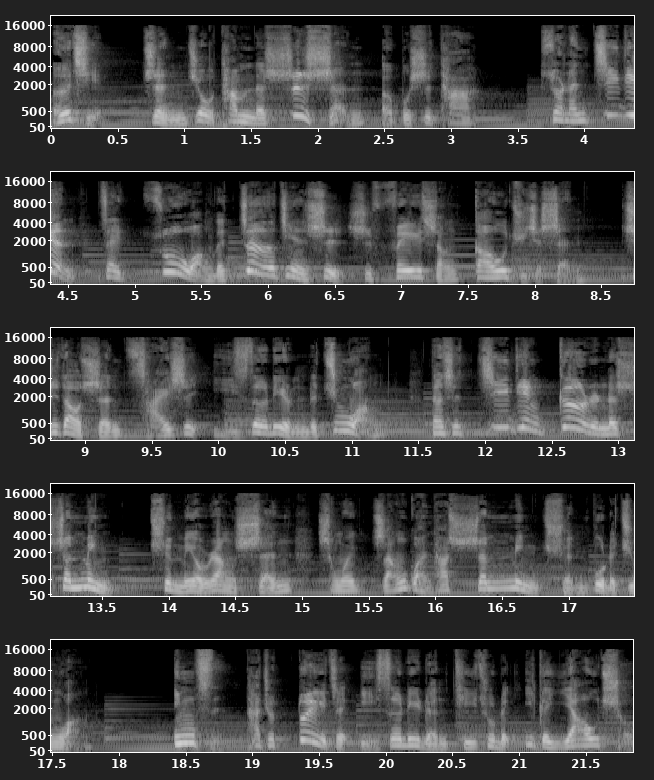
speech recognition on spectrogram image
而且拯救他们的是神，而不是他。虽然基甸在做王的这件事是非常高举着神。知道神才是以色列人的君王，但是基甸个人的生命却没有让神成为掌管他生命全部的君王，因此他就对着以色列人提出了一个要求，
